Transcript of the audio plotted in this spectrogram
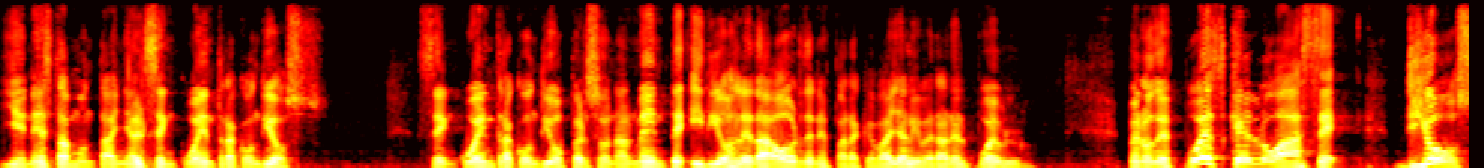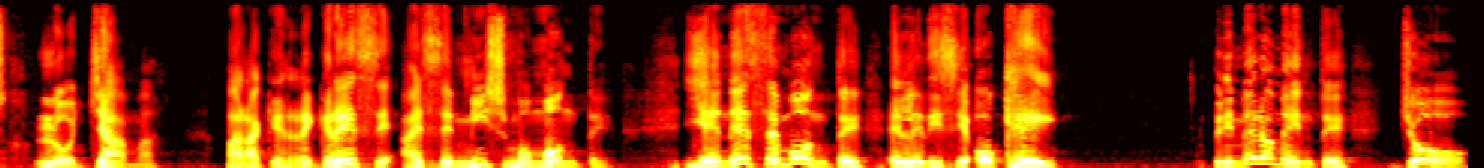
y en esta montaña él se encuentra con Dios. Se encuentra con Dios personalmente y Dios le da órdenes para que vaya a liberar el pueblo. Pero después que él lo hace, Dios lo llama para que regrese a ese mismo monte Y en ese monte Él le dice, ok, primeramente yo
